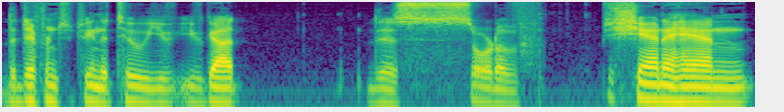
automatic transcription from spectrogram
the difference between the two. You've you've got this sort of Shanahan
